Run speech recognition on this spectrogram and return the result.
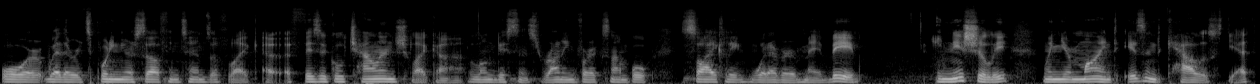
or whether it's putting yourself in terms of like a, a physical challenge, like a long distance running, for example, cycling, whatever it may be initially when your mind isn't calloused yet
